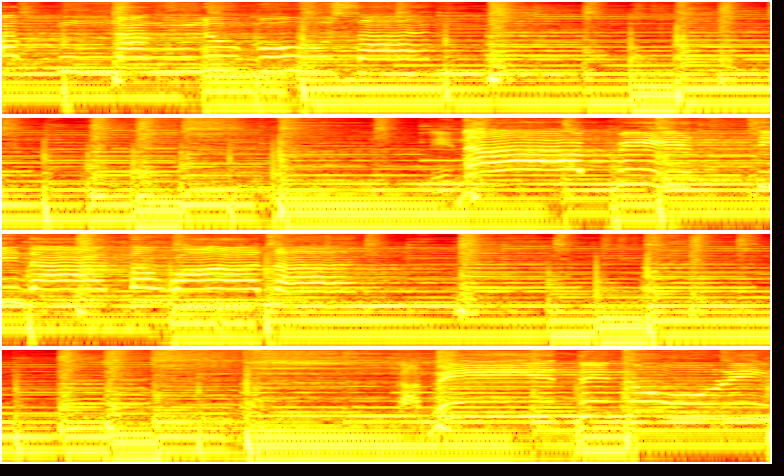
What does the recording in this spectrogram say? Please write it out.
dapat ng lubusan. Inapit, tinatawanan. Kami itinuring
